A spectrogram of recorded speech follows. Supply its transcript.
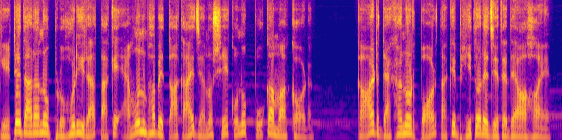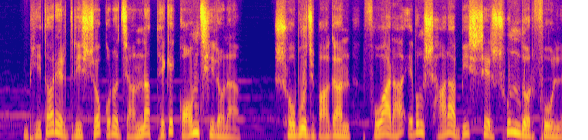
গেটে দাঁড়ানো প্রহরীরা তাকে এমনভাবে তাকায় যেন সে কোনো পোকামাকড়। কার্ড দেখানোর পর তাকে ভিতরে যেতে দেওয়া হয়। ভিতরের দৃশ্য কোনো জান্নাত থেকে কম ছিল না। সবুজ বাগান, ফোয়ারা এবং সারা বিশ্বের সুন্দর ফুল।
